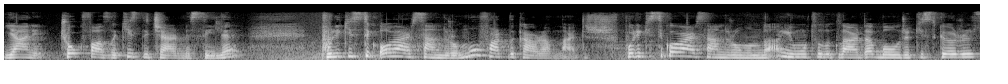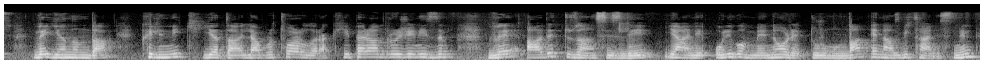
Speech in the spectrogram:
yani çok fazla kist içermesiyle Polikistik over sendromu farklı kavramlardır. Polikistik over sendromunda yumurtalıklarda bolca kist görürüz ve yanında klinik ya da laboratuvar olarak hiperandrojenizm ve adet düzensizliği yani oligomenore durumundan en az bir tanesinin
